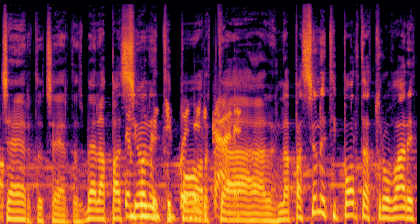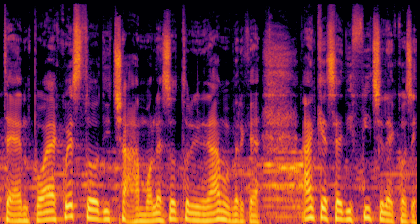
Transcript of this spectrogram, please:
Certo, certo. Beh, la passione ti porta. La passione ti porta a trovare tempo, eh. Questo diciamo, le sottolineiamo perché anche se è difficile è così.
